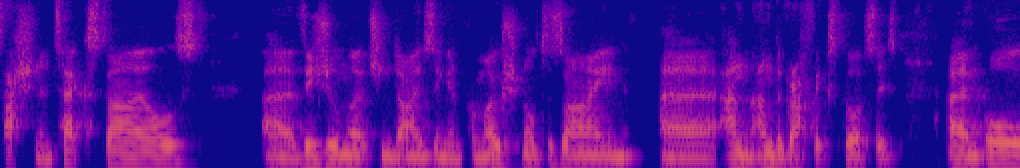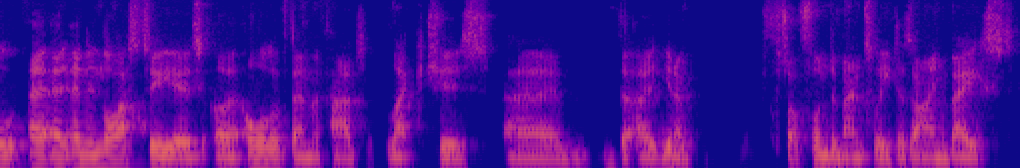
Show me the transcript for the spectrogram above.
fashion and textiles, uh, visual merchandising and promotional design, uh, and, and the graphics courses. Um, all uh, and in the last two years, all of them have had lectures um, that are you know sort of fundamentally design based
